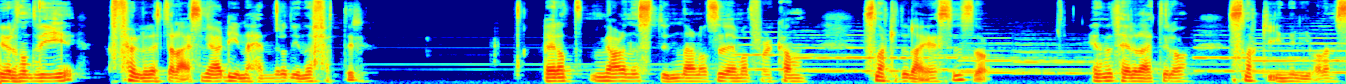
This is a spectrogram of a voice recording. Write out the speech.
gjøre sånn at vi følger etter deg, så vi er dine hender og dine føtter. Jeg ber at vi har denne stunden her nå, så ber vi at folk kan snakke til deg, Jesus, og invitere deg til å snakke inn i livet deres.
